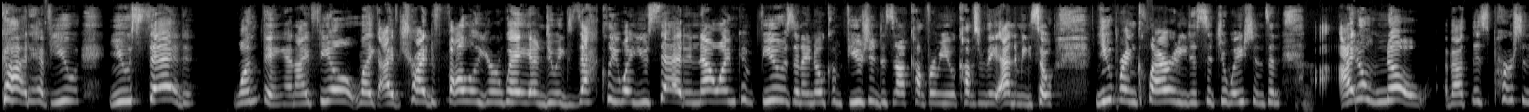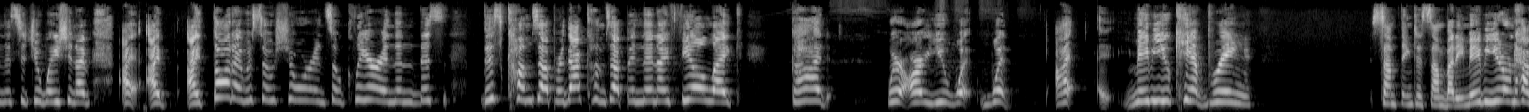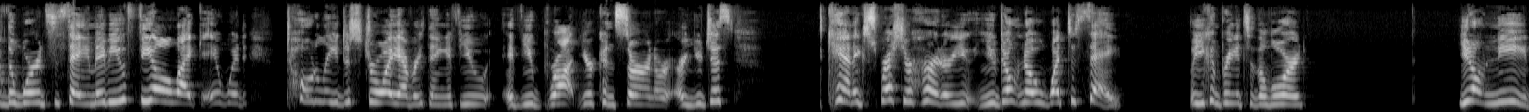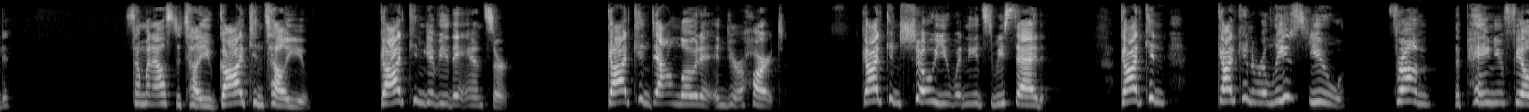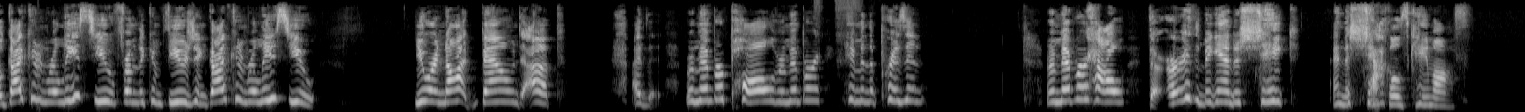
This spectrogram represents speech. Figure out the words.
God, have you, you said one thing and I feel like I've tried to follow your way and do exactly what you said and now I'm confused and I know confusion does not come from you it comes from the enemy. So you bring clarity to situations and I don't know about this person this situation. I've I I I thought I was so sure and so clear and then this this comes up or that comes up and then I feel like God where are you? What what I maybe you can't bring something to somebody. Maybe you don't have the words to say. Maybe you feel like it would totally destroy everything if you if you brought your concern or, or you just can't express your hurt or you you don't know what to say. But you can bring it to the Lord. You don't need someone else to tell you. God can tell you. God can give you the answer. God can download it into your heart. God can show you what needs to be said. God can God can release you from the pain you feel. God can release you from the confusion. God can release you. You are not bound up. I, remember Paul? Remember him in the prison? Remember how the earth began to shake and the shackles came off?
